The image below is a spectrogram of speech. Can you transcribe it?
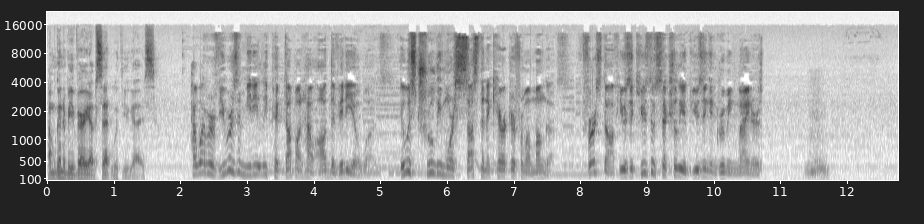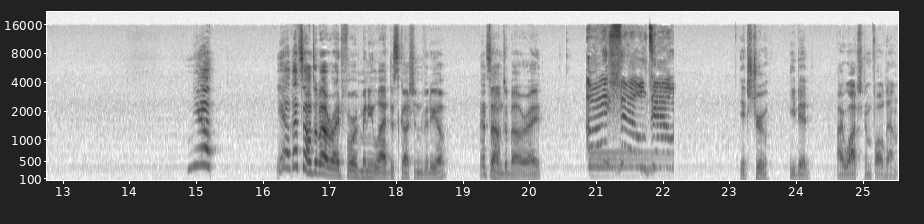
I'm gonna be very upset with you guys. However, viewers immediately picked up on how odd the video was. It was truly more sus than a character from Among Us. First off, he was accused of sexually abusing and grooming minors. Yeah. Yeah, that sounds about right for a mini lad discussion video. That sounds about right. I fell down. It's true. He did. I watched him fall down.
